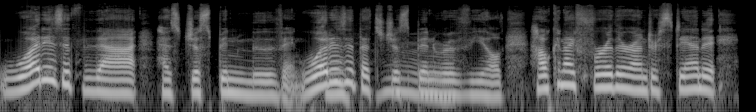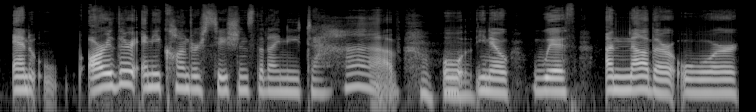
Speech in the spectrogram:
what is it that has just been moving? What is it that's just been mm-hmm. revealed? How can I further understand it? And are there any conversations that I need to have mm-hmm. or you know with another or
